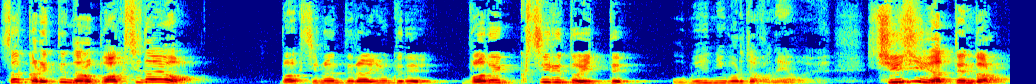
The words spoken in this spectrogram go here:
さっきから言ってんだろ博打だよ博打なんてのはよくね場で朽ちると言っておめえに言われたかねえお前四十やってんだろ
